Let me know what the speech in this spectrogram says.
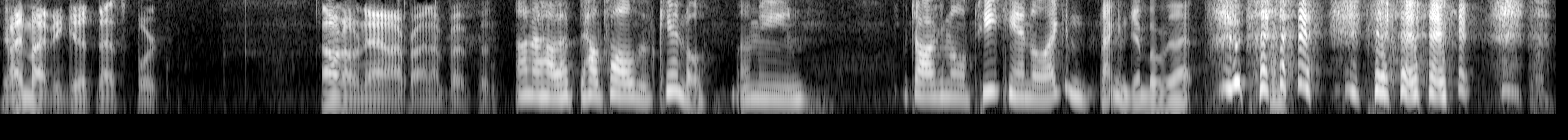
yeah. I might be good at that sport. I don't know now. I probably not, but but I don't know how how tall is this candle. I mean, we're talking a little tea candle. I can I can jump over that.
